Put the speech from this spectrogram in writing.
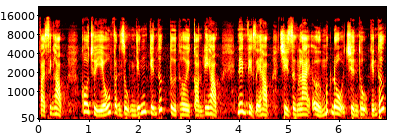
và sinh học, cô chủ yếu vận dụng những kiến thức từ thời còn đi học, nên việc dạy học chỉ dừng lại ở mức độ truyền thụ kiến thức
